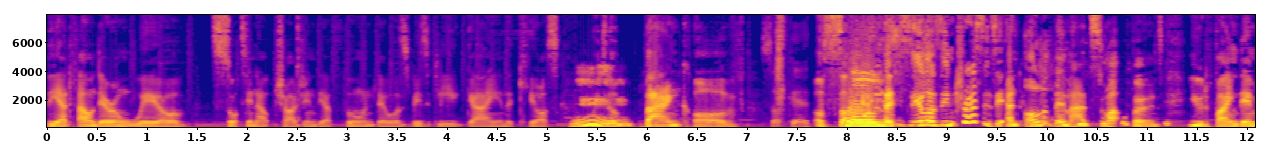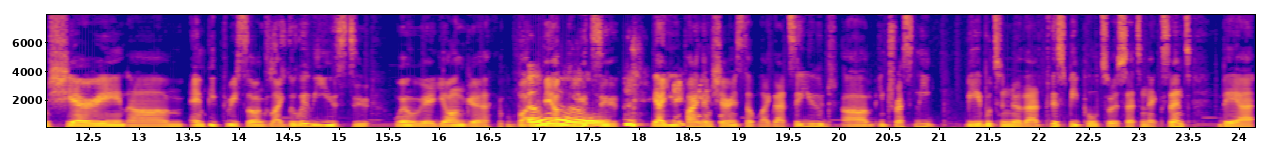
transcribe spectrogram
They had found their own way of sorting out charging their phone. There was basically a guy in the kiosk mm. with a hmm. bank of sockets. Of sockets. it was interesting, and all of them had smartphones. You would find them sharing um, MP3 songs like the way we used to when we were younger, but oh. via Bluetooth. Yeah, you'd find them sharing stuff like that. So you'd um, interestingly be able to know that these people, to a certain extent, they are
